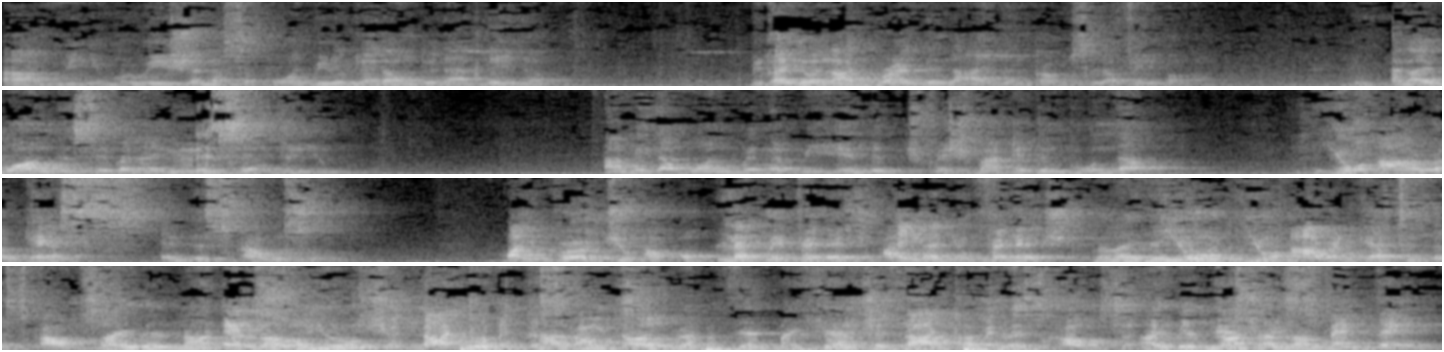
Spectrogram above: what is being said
um, remuneration and support. We will get down to that later. Because you're not granting the Island Council a favor. And I want to say, when I listen to you, I mean, I'm wondering if we in the fish market in Punda, you are a guest in this council. By virtue of, let me finish, I let you finish. I think you, you- you are a guest in this council. I will not and allow so you should not to come in this have council. not represent myself You should not come in this council I will not allow you-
